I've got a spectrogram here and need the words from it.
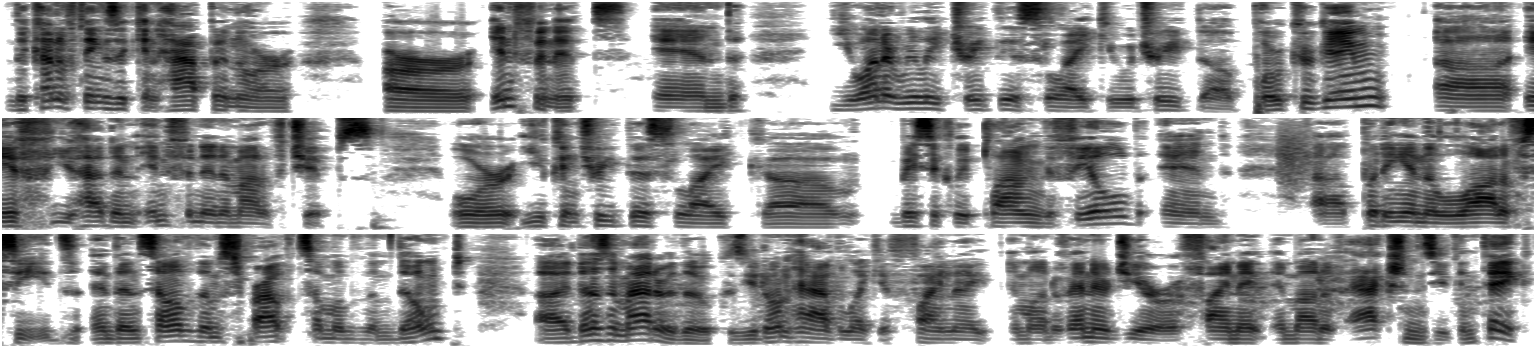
the kind of things that can happen are are infinite and you want to really treat this like you would treat a poker game uh, if you had an infinite amount of chips. Or you can treat this like um, basically plowing the field and uh, putting in a lot of seeds. And then some of them sprout some of them don't. Uh, it doesn't matter though because you don't have like a finite amount of energy or a finite amount of actions you can take.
